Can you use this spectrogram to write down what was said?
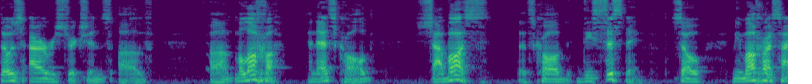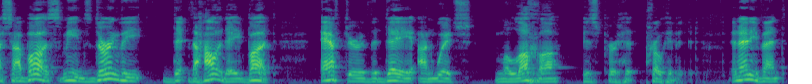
Those are restrictions of uh, malacha, and that's called Shabbos. That's called desisting. So Mimachar HaShabbos means during the, the holiday, but after the day on which malacha is prohibited. In any event,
